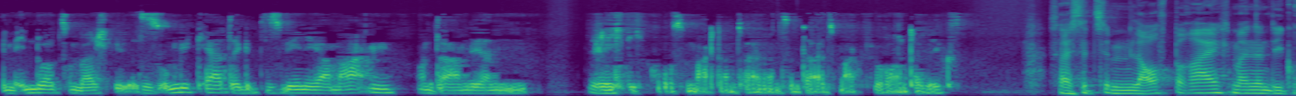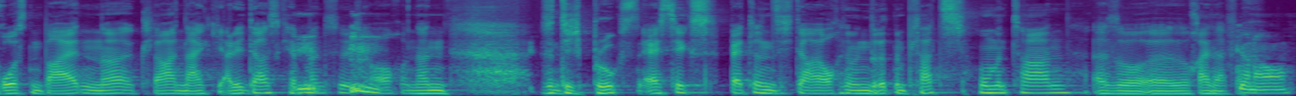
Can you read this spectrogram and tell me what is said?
Im Indoor zum Beispiel ist es umgekehrt, da gibt es weniger Marken und da haben wir einen richtig großen Marktanteil und sind da als Marktführer unterwegs. Das heißt jetzt im Laufbereich, ich meine die großen beiden, ne, klar, Nike, Adidas kennt man natürlich auch und dann sind sich Brooks und Essex betteln sich da auch in den dritten Platz momentan, also äh, rein einfach genau.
